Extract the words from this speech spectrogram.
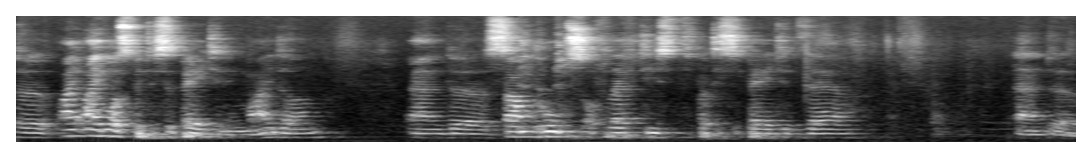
uh, I, I, was participating in Maidan and uh, some groups of leftists participated there and uh,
